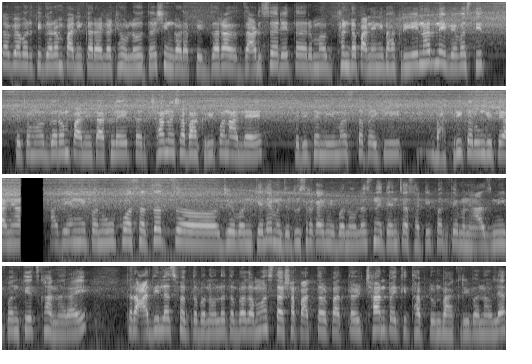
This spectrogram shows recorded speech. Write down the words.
तव्यावरती गरम पाणी करायला ठेवलं होतं शिंगाडा पीठ. जरा जाडसर आहे तर मग थंड पाण्याने भाकरी येणार नाही व्यवस्थित. त्याच्यामुळं गरम पाणी टाकलं आहे तर छान अशा भाकरी पण आल्या आहे. तर इथे मी मस्तपैकी भाकरी करून घेते आणि आज यांनी पण उपवासाचंच जेवण केलं आहे म्हणजे दुसरं काही मी बनवलंच नाही त्यांच्यासाठी पण ते म्हणे आज मी पण तेच खाणार आहे. तर आधीलाच फक्त बनवलं तर बघा मस्त अशा पातळ पातळ छानपैकी थापटून भाकरी बनवल्यात.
